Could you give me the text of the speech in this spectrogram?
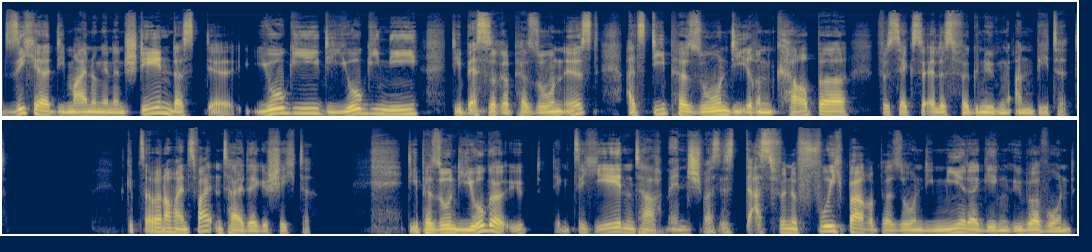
sicher die Meinungen entstehen, dass der Yogi, die Yogini die bessere Person ist als die Person, die ihren Körper für sexuelles Vergnügen anbietet. Es gibt aber noch einen zweiten Teil der Geschichte. Die Person, die Yoga übt, denkt sich jeden Tag, Mensch, was ist das für eine furchtbare Person, die mir da gegenüber wohnt,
